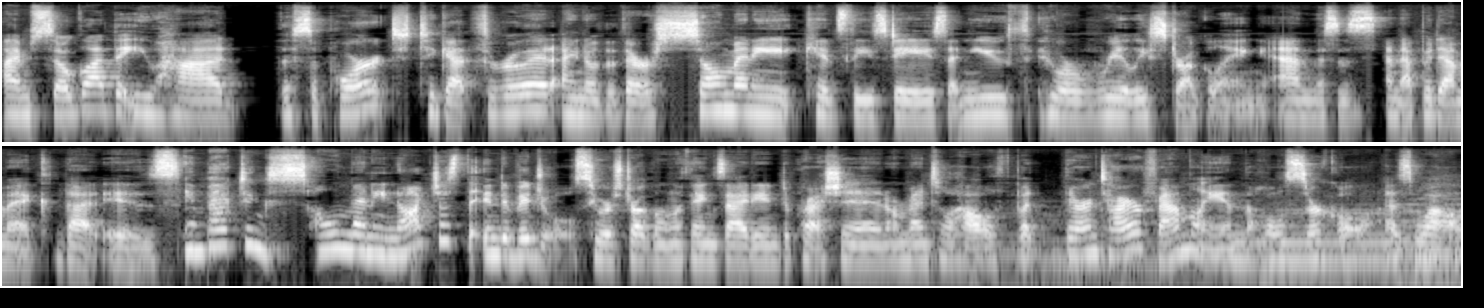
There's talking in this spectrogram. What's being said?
I'm so glad that you had the support to get through it. I know that there are so many kids these days and youth who are really struggling. And this is an epidemic that is impacting so many, not just the individuals who are struggling with anxiety and depression or mental health, but their entire family and the whole circle as well.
